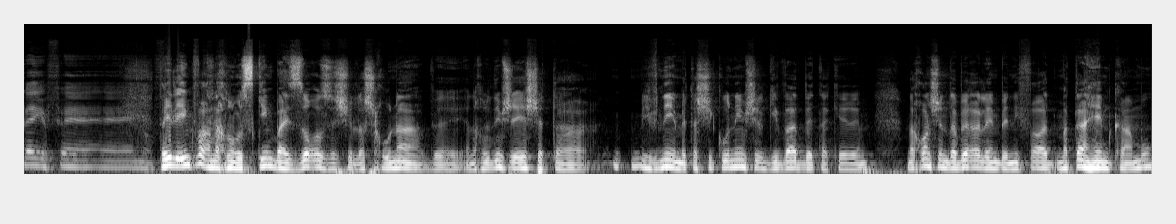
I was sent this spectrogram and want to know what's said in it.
ביפה אה, נוף. תגיד לי, אם כבר אנחנו עוסקים באזור הזה של השכונה, ואנחנו יודעים שיש את המבנים, את השיכונים של גבעת בית הכרם, נכון שנדבר עליהם בנפרד, מתי הם קמו?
